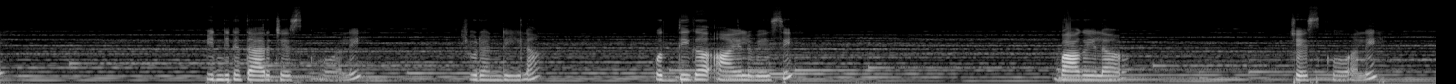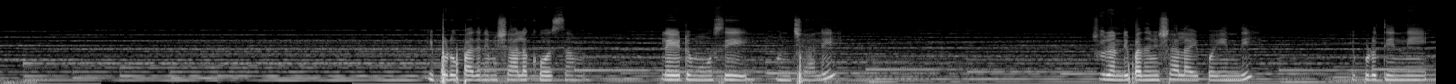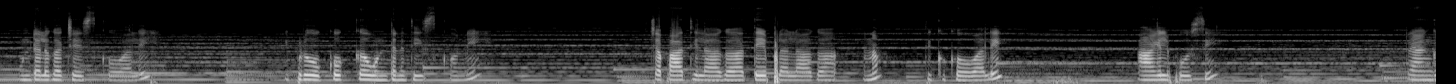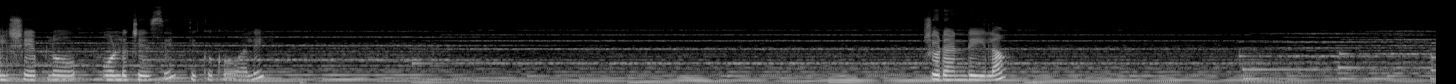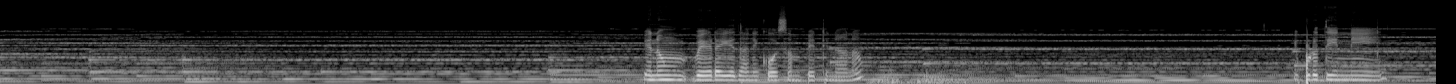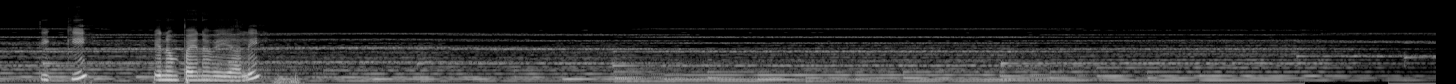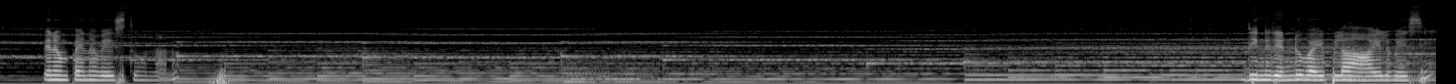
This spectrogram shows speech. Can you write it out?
పిండిని తయారు చేసుకోవాలి. చూడండి ఇలా. కొద్దిగా ఆయిల్ వేసి బాగా ఇలా చేసుకోవాలి. ఇప్పుడు పది నిమిషాల కోసం ప్లేటు మూసి ఉంచాలి. చూడండి పది నిమిషాలు అయిపోయింది. ఇప్పుడు దీన్ని ఉంటలుగా చేసుకోవాలి. ఇప్పుడు ఒక్కొక్క ఉంటని తీసుకొని చపాతీలాగా తేప్లలాగా మనం తిక్కుకోవాలి. ఆయిల్ పూసి ట్రయాంగిల్ షేప్లో ఫోల్డ్ చేసి తిక్కుకోవాలి. చూడండి ఇలా ఎనం వేడయ్యే దానికోసం పెట్టినాను. ఇప్పుడు దీన్ని తిక్కి పెనం పైన వేయాలి. పెనం పైన వేస్తూ ఉన్నాను. దీన్ని రెండు వైపులా ఆయిల్ వేసి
